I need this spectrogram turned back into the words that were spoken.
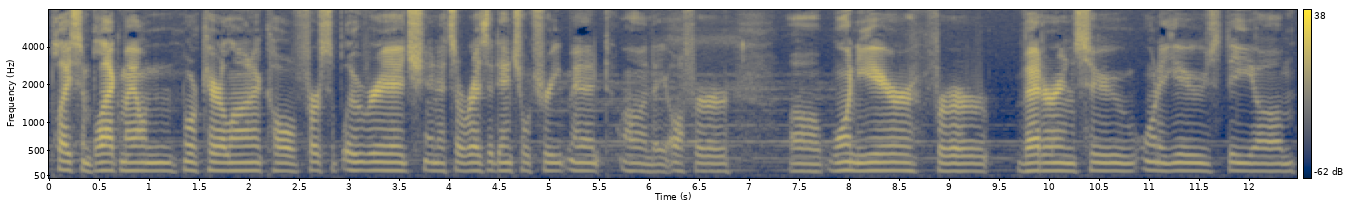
place in Black Mountain, North Carolina called First Blue Ridge, and it's a residential treatment. Uh, they offer uh, one year for veterans who want to use the um,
